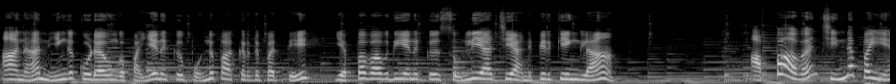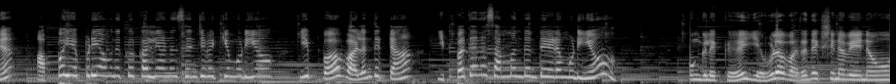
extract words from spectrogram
ஆனா நீங்க கூட உங்க பையனுக்கு பொண்ணு பார்க்கறது பத்தி எப்பவாவது எனக்கு சொல்லியாச்சு அனுப்பியிருக்கீங்களா? அப்ப அவன் சின்ன பையன். அப்ப எப்படி அவனுக்கு கல்யாணம் செஞ்சு வைக்க முடியும்? இப்ப வளர்ந்துட்டான் இப்பதானே சம்பந்தம் தேட முடியும்? உங்களுக்கு எவ்வளவு வரதட்சணை வேணும்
